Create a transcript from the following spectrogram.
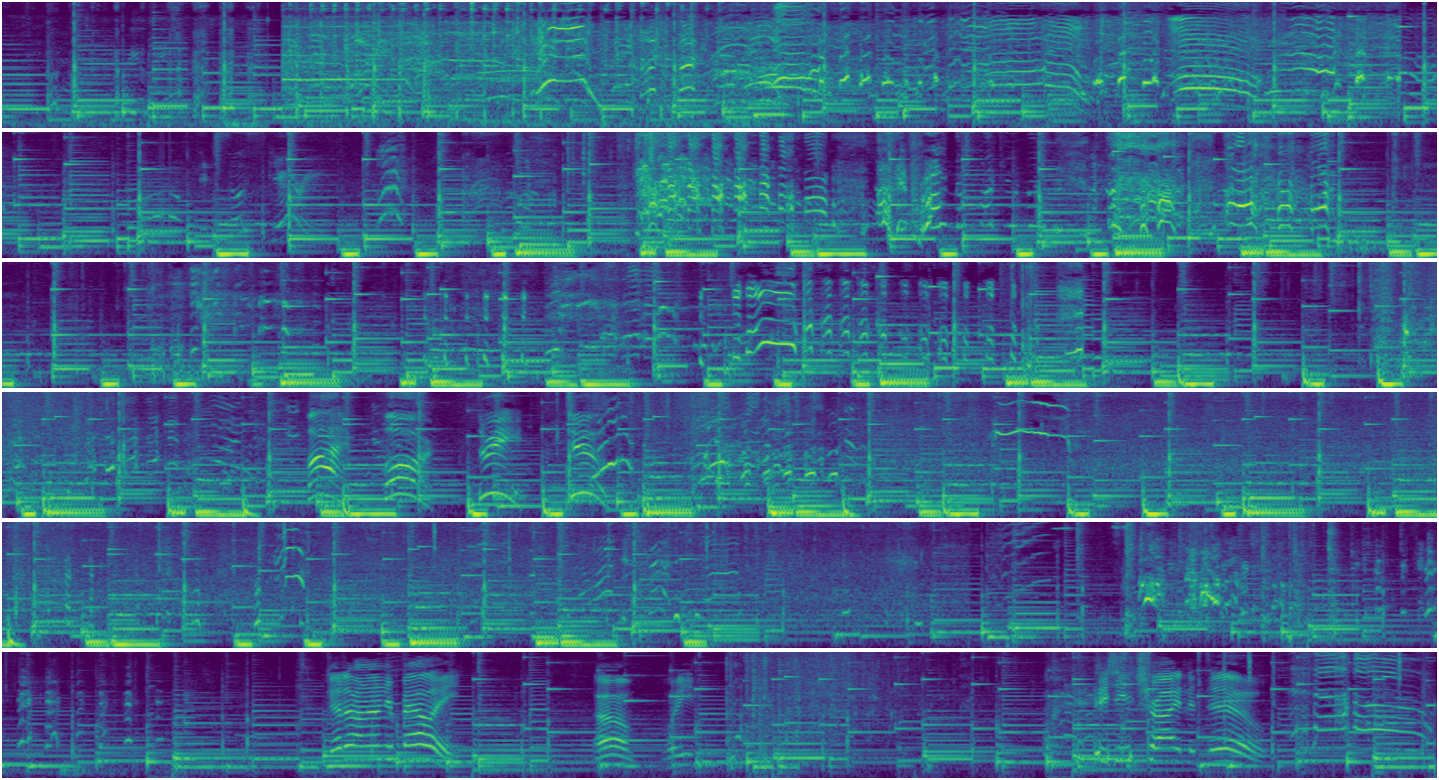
Get down on your belly. Oh, what are you... What are you trying to do?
